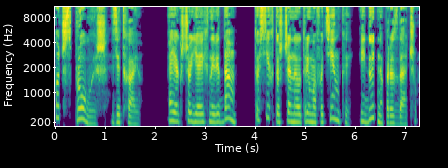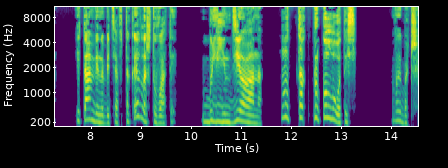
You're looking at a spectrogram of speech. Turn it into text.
Хоч спробуєш, зітхаю. А якщо я їх не віддам, то всі, хто ще не отримав оцінки, йдуть на перездачу. І там він обіцяв таке влаштувати. Блін, Діана, ну так проколотись. Вибач,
